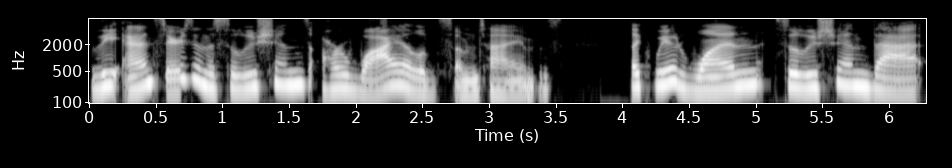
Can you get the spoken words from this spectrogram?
the answers and the solutions are wild sometimes. Like we had one solution that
